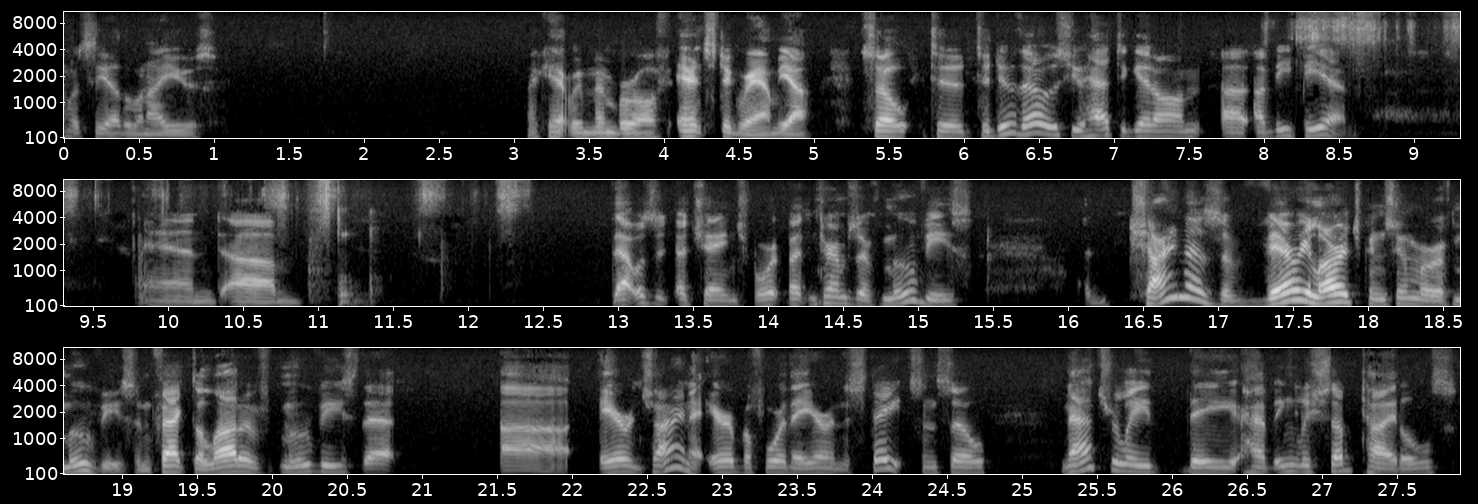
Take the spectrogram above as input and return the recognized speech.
what's the other one I use? I can't remember off Instagram. Yeah. So to to do those, you had to get on a, a VPN, and um, that was a, change for it. But in terms of movies, China is a very large consumer of movies. In fact, a lot of movies that uh, air in China air before they air in the states, and so naturally they have English subtitles.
